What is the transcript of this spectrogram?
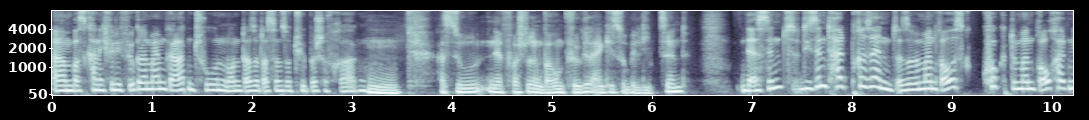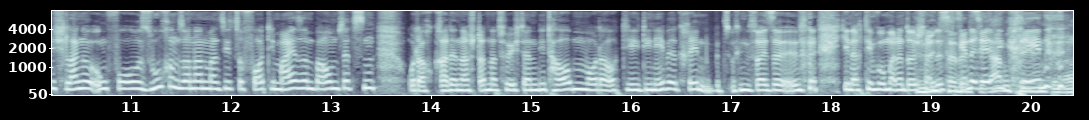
Ähm, was kann ich für die Vögel in meinem Garten tun? Und also das sind so typische Fragen. Hm. Hast du eine Vorstellung, warum Vögel eigentlich so beliebt sind? Das sind, die sind halt präsent. Also wenn man rausguckt, man braucht halt nicht lange irgendwo suchen, sondern man sieht sofort die Meise im Baum sitzen oder auch gerade in der Stadt natürlich dann die Tauben oder auch die, die Nebelkrähen, beziehungsweise je nachdem, wo man in Deutschland In ist, sind's die generell die Krähen. Genau.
